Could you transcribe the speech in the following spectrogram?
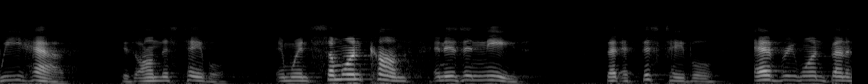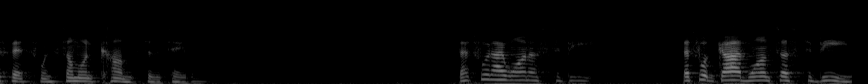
we have is on this table? And when someone comes and is in need, that at this table Everyone benefits when someone comes to the table. That's what I want us to be. That's what God wants us to be.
